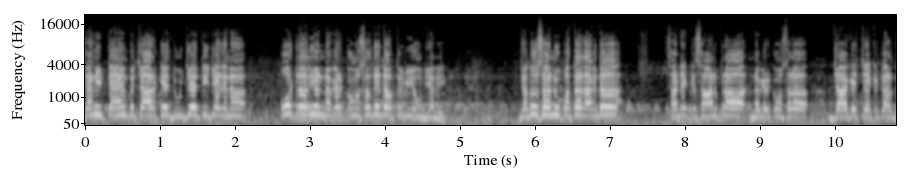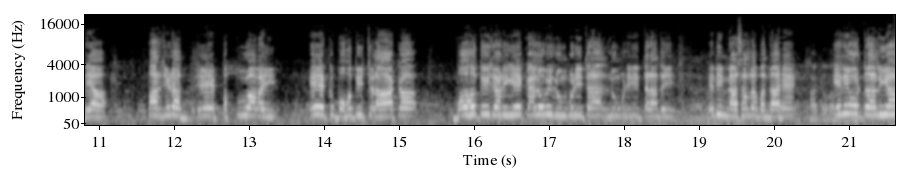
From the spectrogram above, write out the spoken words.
ਜਾਨੀ ਟਾਈਮ ਵਿਚਾਰ ਕੇ ਦੂਜੇ, ਤੀਜੇ ਦਿਨ ਉਹ ਟਰਾਲੀਆਂ ਨਗਰ ਕੌਂਸਲ ਦੇ ਦਫ਼ਤਰ ਵੀ ਆਉਂਦੀਆਂ ਨੇ। ਜਦੋਂ ਸਾਨੂੰ ਪਤਾ ਲੱਗਦਾ, ਸਾਡੇ ਕਿਸਾਨ ਭਰਾ ਨਗਰ ਕੌਂਸਲ ਜਾ ਕੇ ਚੈੱਕ ਕਰਦੇ ਆ ਪਰ ਜਿਹੜਾ ਇਹ ਪੱਪੂ ਆ ਬਾਈ, ਇਹ ਇੱਕ ਬਹੁਤ ਹੀ ਚਲਾਕ, ਬਹੁਤ ਹੀ ਜਾਣੀ ਇਹ ਕਹਿ ਲੋ ਵੀ ਲੂੰਬੜੀ ਤਰ੍ਹਾਂ, ਲੂੰਬੜੀ ਦੀ ਤਰ੍ਹਾਂ ਦੀ ਇਹਦੀ ਨਸਲ ਦਾ ਬੰਦਾ ਇਹ। ਇਹਨੇ ਉਹ ਟਰਾਲੀਆਂ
